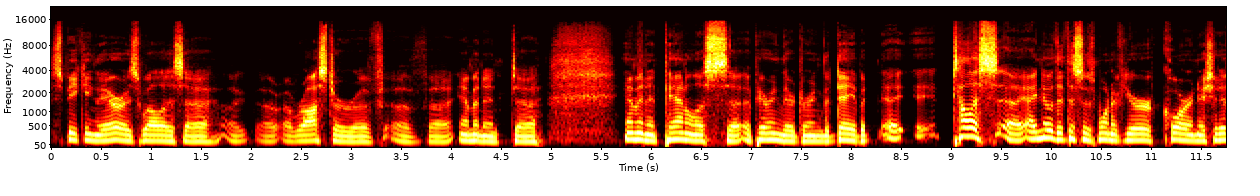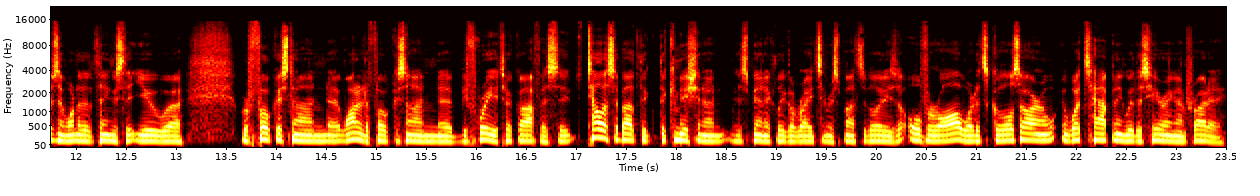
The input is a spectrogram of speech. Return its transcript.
speaking there, as well as a, a, a roster of, of uh, eminent uh, eminent panelists uh, appearing there during the day. But uh, tell us, uh, I know that this is one of your core initiatives and one of the things that you uh, were focused on, wanted to focus on before you took office. tell us about the, the Commission on Hispanic Legal Rights and Responsibilities overall, what its goals are, and what's happening with this hearing on Friday.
